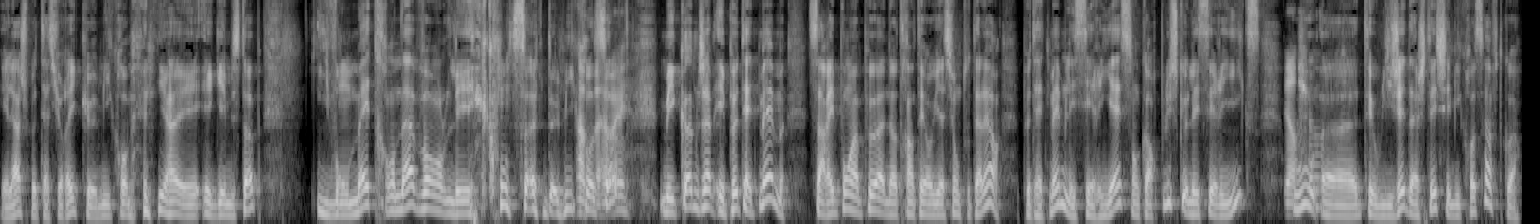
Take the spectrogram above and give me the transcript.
Et là, je peux t'assurer que Micromania et GameStop ils vont mettre en avant les consoles de ah bah Microsoft, mais comme jamais, et peut-être même, ça répond un peu à notre interrogation tout à l'heure, peut-être même les séries S encore plus que les séries X, où euh, tu es obligé d'acheter chez Microsoft, quoi.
